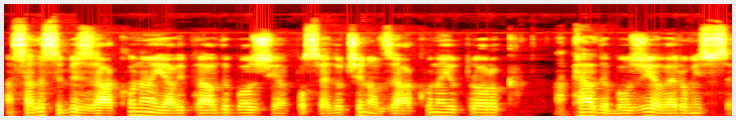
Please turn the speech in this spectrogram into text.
a sada se bez zakona javi pravda Božja, posvedočena od zakona i od proroka. A pravda Božja verom Isusa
